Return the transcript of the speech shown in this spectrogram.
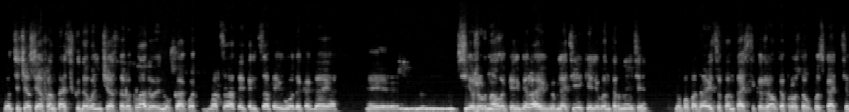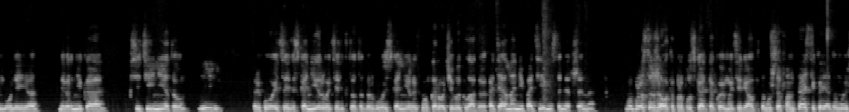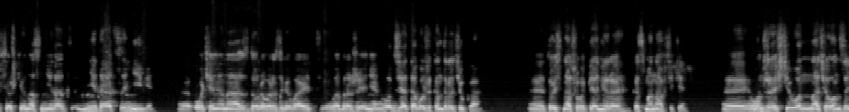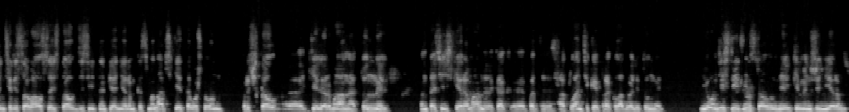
Вот сейчас я фантастику довольно часто выкладываю. Ну как, вот 20-е, 30-е годы, когда я э, все журналы перебираю в библиотеке или в интернете, ну попадается фантастика, жалко просто упускать. Тем более ее наверняка в сети нету. И приходится или сканировать, или кто-то другой сканирует. Ну, короче, выкладываю. Хотя она не по теме совершенно. Ну, просто жалко пропускать такой материал, потому что фантастика, я думаю, все-таки у нас недо... недооценили. Э, очень она здорово развивает воображение. Вот взять того же Кондратюка, э, то есть нашего пионера космонавтики. Э, он же с чего начал? Он заинтересовался и стал действительно пионером космонавтики от того, что он прочитал Келлермана «Туннель». Фантастический роман, как под Атлантикой прокладывали туннель. И он действительно стал великим инженером,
